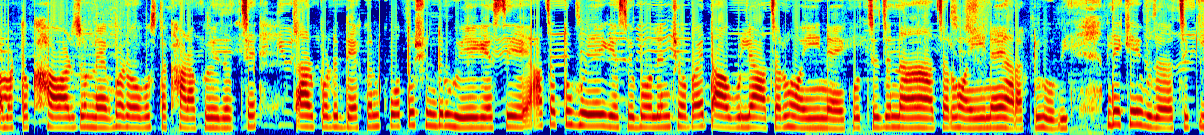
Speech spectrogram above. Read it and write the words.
আমার তো খাওয়ার জন্য একবারে অবস্থা খারাপ হয়ে যাচ্ছে। তারপরে দেখেন কত সুন্দর হয়ে গেছে, আচার তো হয়ে গেছে বলেন সবাই, তাও বলে আচার হয়ই নাই, করছে যে না, আচার হয়ই নাই আর একটু হবি। দেখেই বোঝা যাচ্ছে কি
